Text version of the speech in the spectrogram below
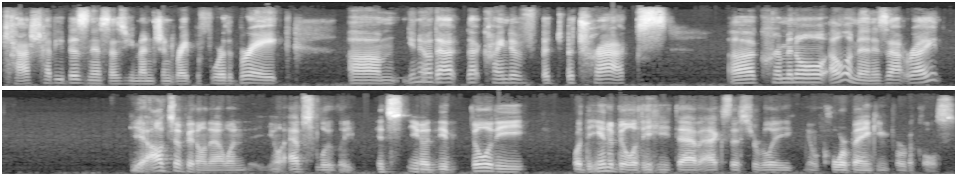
cash heavy business, as you mentioned right before the break, um, you know, that, that kind of a- attracts a criminal element. Is that right? Yeah, I'll jump in on that one. You know, absolutely. It's, you know, the ability or the inability to have access to really, you know, core banking verticals.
